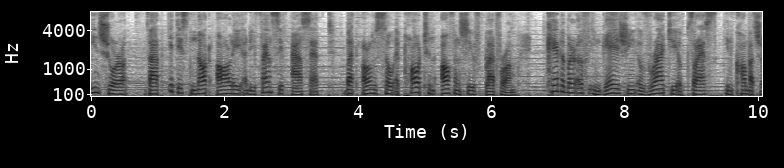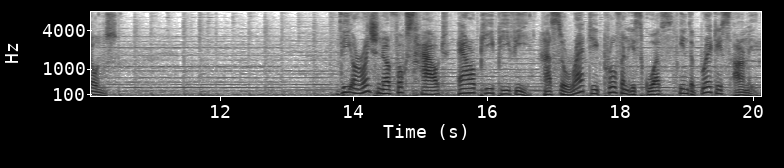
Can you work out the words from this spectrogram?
ensure that it is not only a defensive asset but also a potent offensive platform capable of engaging a variety of threats in combat zones. The original Foxhound LPPV has already proven its worth in the British Army,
